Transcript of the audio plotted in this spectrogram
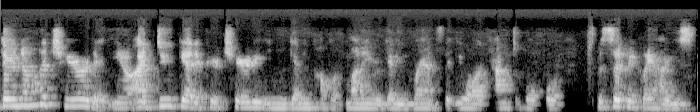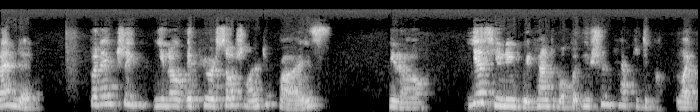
they're not a charity. You know, I do get if you're a charity and you're getting public money or getting grants that you are accountable for specifically how you spend it. But actually, you know, if you're a social enterprise, you know, yes, you need to be accountable, but you shouldn't have to do like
